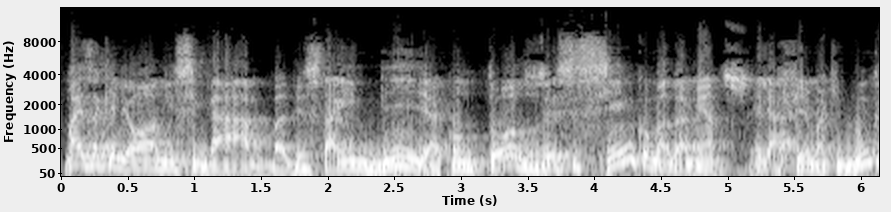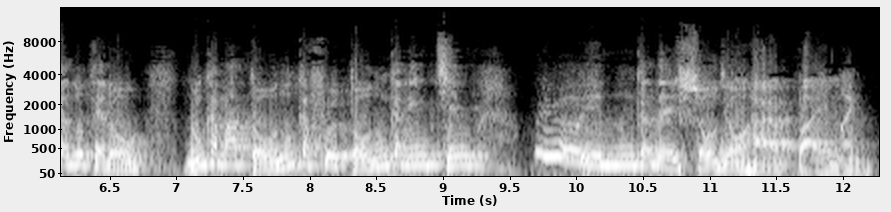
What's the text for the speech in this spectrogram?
Mas aquele homem se gaba de estar em dia com todos esses cinco mandamentos. Ele afirma que nunca adulterou, nunca matou, nunca furtou, nunca mentiu e nunca deixou de honrar pai e mãe.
